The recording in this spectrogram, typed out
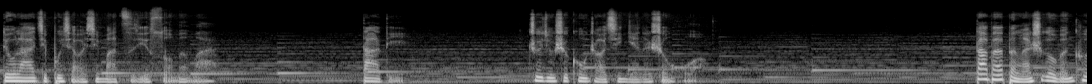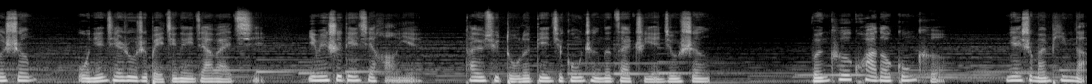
丢垃圾不小心把自己锁门外。大抵，这就是空巢青年的生活。大白本来是个文科生，五年前入职北京的一家外企。因为是电信行业，他又去读了电气工程的在职研究生。文科跨到工科，你也是蛮拼的。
